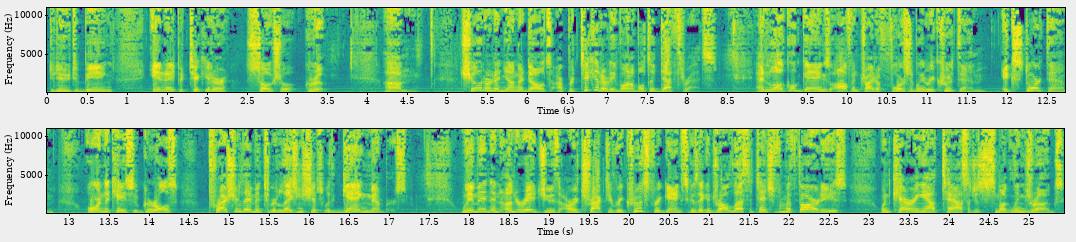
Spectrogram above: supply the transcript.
due to being in a particular social group. Um, children and young adults are particularly vulnerable to death threats, and local gangs often try to forcibly recruit them, extort them, or in the case of girls, pressure them into relationships with gang members. Women and underage youth are attractive recruits for gangs because they can draw less attention from authorities when carrying out tasks such as smuggling drugs,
